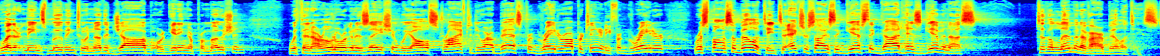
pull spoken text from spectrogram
Whether it means moving to another job or getting a promotion within our own organization, we all strive to do our best for greater opportunity, for greater responsibility, to exercise the gifts that God has given us to the limit of our abilities.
